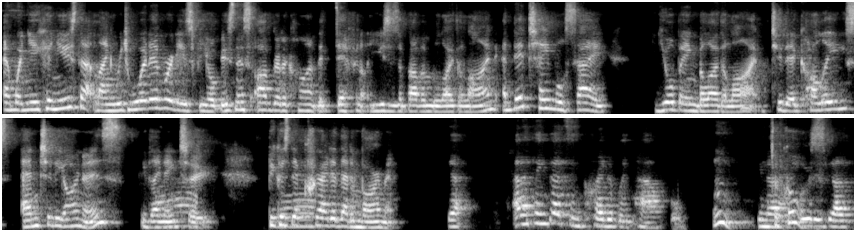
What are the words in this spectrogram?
And when you can use that language, whatever it is for your business, I've got a client that definitely uses above and below the line, and their team will say, You're being below the line to their colleagues and to the owners if they wow. need to, because yeah. they've created that environment. Yeah. And I think that's incredibly powerful. Mm, you know, of course. It really, does,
